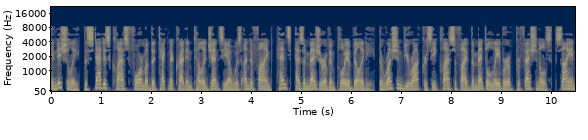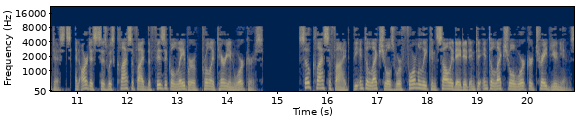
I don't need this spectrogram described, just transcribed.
Initially, the status class form of the technocrat intelligentsia was undefined, hence, as a measure of employability, the Russian bureaucracy classified the mental labor of professionals, scientists, and artists as was classified the physical labor of proletarian workers. So classified, the intellectuals were formally consolidated into intellectual worker trade unions,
